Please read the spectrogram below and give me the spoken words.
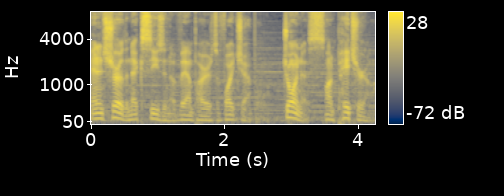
and ensure the next season of Vampires of Whitechapel, join us on Patreon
